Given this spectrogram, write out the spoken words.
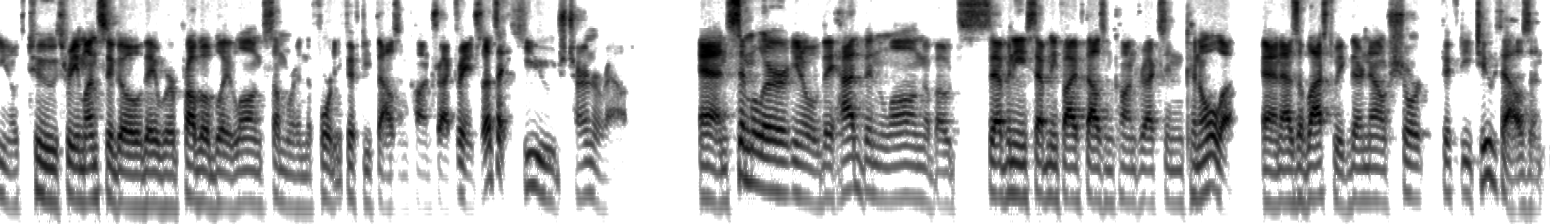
you know, two, three months ago, they were probably long somewhere in the 40, 50,000 contract range. So that's a huge turnaround. And similar, you know, they had been long about 70, 75,000 contracts in canola. And as of last week, they're now short 52,000.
